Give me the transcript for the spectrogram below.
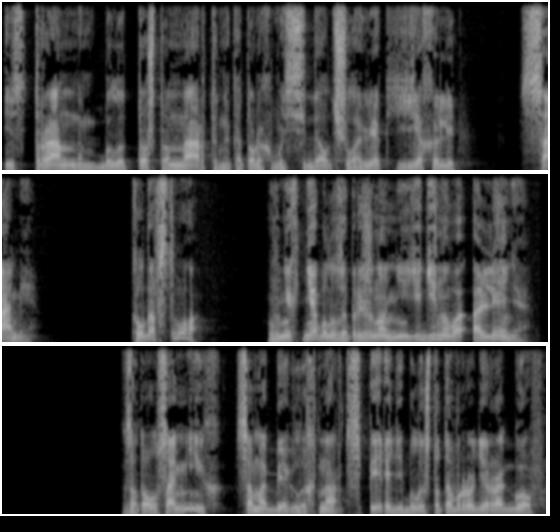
и странным было то, что нарты, на которых восседал человек, ехали сами. Колдовство! В них не было запряжено ни единого оленя. Зато у самих самобеглых нарт спереди было что-то вроде рогов,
